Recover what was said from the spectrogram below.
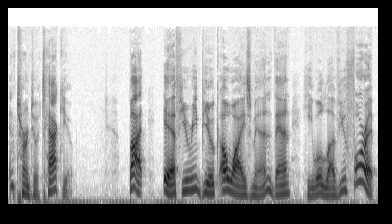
and turn to attack you. But if you rebuke a wise man, then he will love you for it.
